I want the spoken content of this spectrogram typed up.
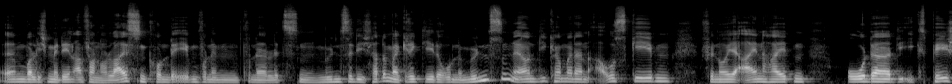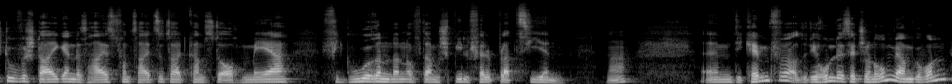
ähm, weil ich mir den einfach noch leisten konnte, eben von, dem, von der letzten Münze, die ich hatte. Man kriegt jede Runde Münzen, ja, und die kann man dann ausgeben für neue Einheiten oder die XP-Stufe steigern. Das heißt, von Zeit zu Zeit kannst du auch mehr Figuren dann auf deinem Spielfeld platzieren. Na? Ähm, die Kämpfe, also die Runde ist jetzt schon rum, wir haben gewonnen.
